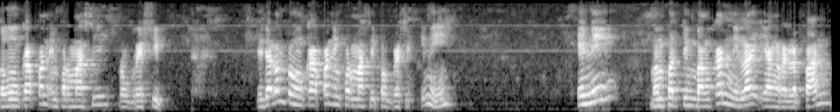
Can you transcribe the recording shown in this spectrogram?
pengungkapan informasi progresif. Di dalam pengungkapan informasi progresif ini, ini mempertimbangkan nilai yang relevan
